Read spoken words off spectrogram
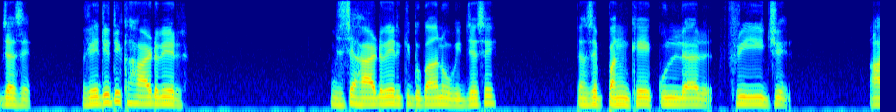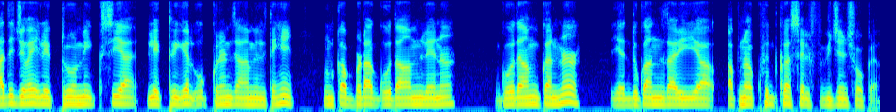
जैसे वैद्युतिक हार्डवेयर जैसे हार्डवेयर की दुकान होगी, जैसे जैसे पंखे कूलर फ्रिज आदि जो है इलेक्ट्रॉनिक्स या इलेक्ट्रिकल उपकरण जहाँ मिलते हैं, उनका बड़ा गोदाम लेना, गोदाम करना या दुकानदारी या अपना खुद का सेल्फ बिज़नेस होगा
